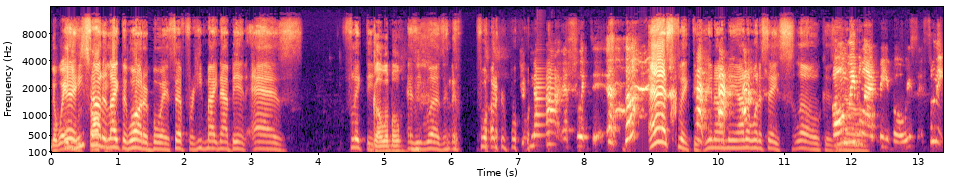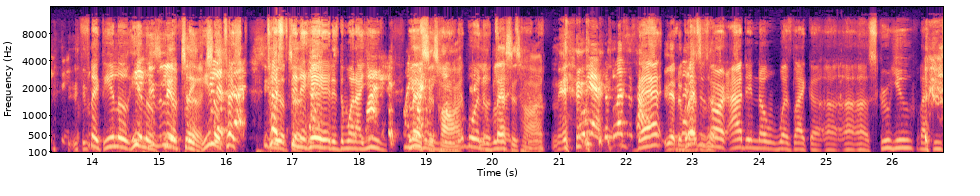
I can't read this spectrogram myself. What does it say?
The way yeah, he, he sounded talking, like the Waterboy, except for he might not been as afflicted gullible. as he was in the Waterboy. Not afflicted. As afflicted, you know what I mean? I don't want to say slow because Only black people. We say afflicted. afflicted. He a little, he a little, He's a little afflicted. He a touched. little touch, He's touched in the touched. head is the one I use. Like, Bless Like, his that heart. boy a little Bless touched, his you know? heart. Oh yeah, the bless is hot. That Yeah, the bless bless his his heart. I didn't know was like a, a, a, a screw you, like he's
